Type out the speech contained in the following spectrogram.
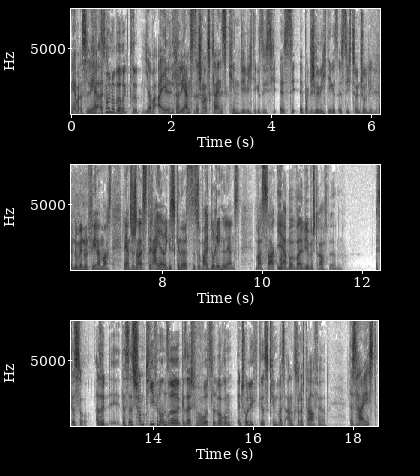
Ja, aber das Ja, lernst immer du. nur bei Rücktritten. Ja, aber eigentlich lernst du das schon als kleines Kind, wie wichtig es ist, äh, äh, praktisch wie wichtig es ist, sich zu entschuldigen. Wenn du, wenn du einen Fehler machst, lernst du schon als dreijähriges Kind, dass, sobald du reden lernst, was sagt man? Ja, aber weil wir bestraft werden. Es ist so. Also das ist schon tief in unsere Gesellschaft verwurzelt. Warum entschuldigt sich das Kind, was Angst vor der Strafe hat? Das heißt,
